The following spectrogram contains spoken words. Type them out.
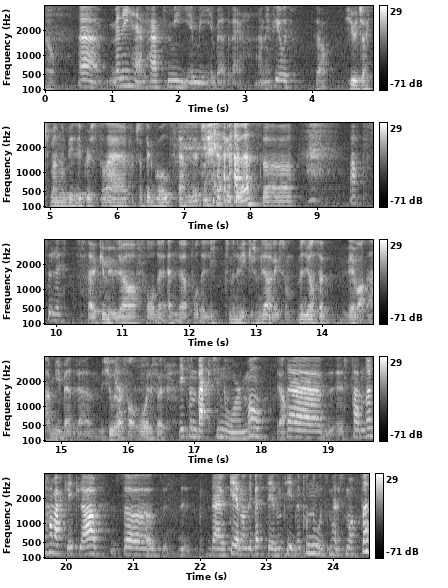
ja. Eh, Men i helhet mye, mye bedre enn i fjor. Ja. Hugh Jackman og Billy Crystal er fortsatt the gold standard, er det ikke det? Så Absolutt. det er jo ikke mulig å få det endra på det litt, men det virker som de har liksom Men uansett, det er mye bedre enn i fjor, i hvert fall. Året før. Litt sånn back to normal. Ja. Det, standarden har vært litt lav, så det, det er jo ikke en av de beste gjennom tidene på noen som helst måte.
